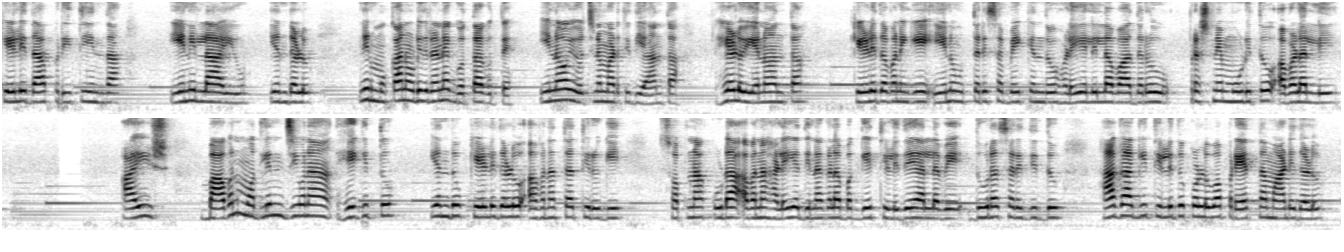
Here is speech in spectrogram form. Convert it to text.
ಕೇಳಿದ ಪ್ರೀತಿಯಿಂದ. ಏನಿಲ್ಲ ಅಯ್ಯು, ಎಂದಳು. ನಿನ್ನ ಮುಖ ನೋಡಿದ್ರೇ ಗೊತ್ತಾಗುತ್ತೆ. ಏನೋ ಯೋಚನೆ ಮಾಡ್ತಿದ್ಯಾ ಅಂತ. ಹೇಳು, ಏನೋ ಅಂತ. ಕೇಳಿದವನಿಗೆ ಏನು ಉತ್ತರಿಸಬೇಕೆಂದು ಹೊಳೆಯಲಿಲ್ಲವಾದರೂ ಪ್ರಶ್ನೆ ಮೂಡಿತು ಅವಳಲ್ಲಿ. ಆಯುಷ್, ಭಾವನ್ ಮೊದಲಿನ ಜೀವನ ಹೇಗಿತ್ತು ಎಂದು ಕೇಳಿದಳು ಅವನತ್ತ ತಿರುಗಿ. ಸ್ವಪ್ನ ಕೂಡ ಅವನ ಹಳೆಯ ದಿನಗಳ ಬಗ್ಗೆ ತಿಳಿದೇ ಅಲ್ಲವೇ ದೂರ ಸರಿದಿದ್ದು ಹಾಗಾಗಿ ತಿಳಿದುಕೊಳ್ಳುವ ಪ್ರಯತ್ನ ಮಾಡಿದಳು.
